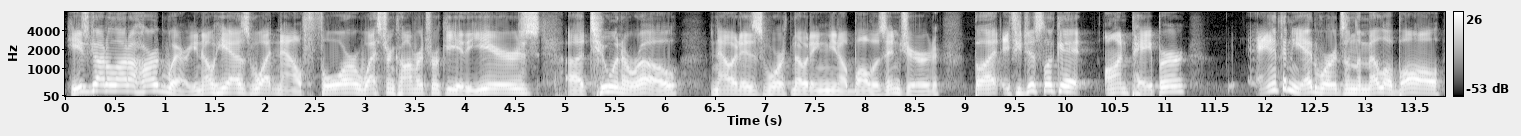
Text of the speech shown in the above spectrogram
he's got a lot of hardware. You know, he has what now, four Western Conference Rookie of the Years, uh, two in a row. Now it is worth noting, you know, Ball was injured. But if you just look at on paper, Anthony Edwards and the LaMelo Ball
